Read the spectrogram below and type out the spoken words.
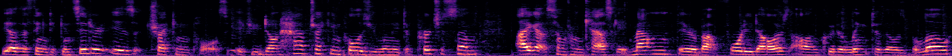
The other thing to consider is trekking poles. If you don't have trekking poles, you will need to purchase some. I got some from Cascade Mountain. They were about $40. I'll include a link to those below.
